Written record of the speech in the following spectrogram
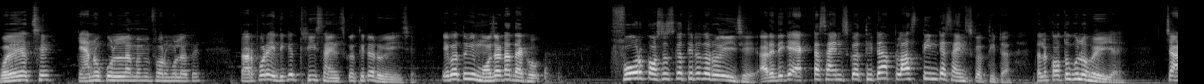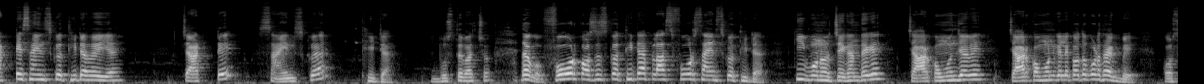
বোঝা যাচ্ছে? কেন করলাম আমি ফর্মুলাতে তারপরে এদিকে থ্রি সাইন স্কোয়ার থিটা রয়েইছে। এবার তুমি মজাটা দেখো। ফোর কস স্কোয়ার থিটা তো রয়েইছে, আর এদিকে একটা সাইন স্কোয়ার থিটা প্লাস তিনটে সাইন স্কোয়ার থিটা তাহলে কতগুলো হয়ে যায়? চারটে সাইন স্কোয়ার থিটা হয়ে যায়। চারটে সাইন স্কোয়ার থিটা বুঝতে পারছ? দেখো four cos square theta plus four sine square theta কী মনে হচ্ছে এখান থেকে? চার কমন যাবে। চার কমন গেলে কত পড়ে থাকবে? Cos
